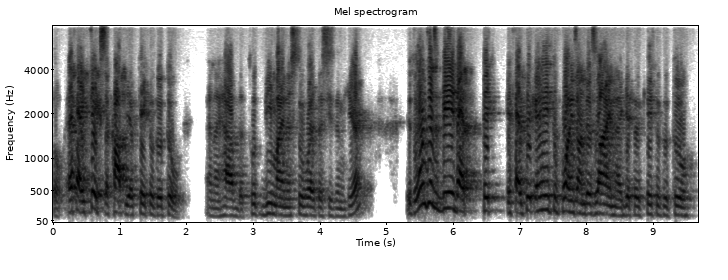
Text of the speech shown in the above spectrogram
So if I fix a copy of K2 to 2 and I have the 2D minus 2 vertices in here, it won't just be that pick, if I pick any two points on this line, I get a K2 to 2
